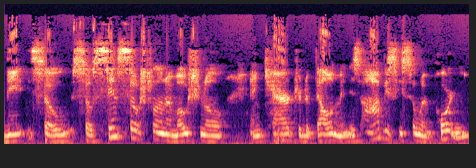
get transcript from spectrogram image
the so so since social and emotional and character development is obviously so important,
